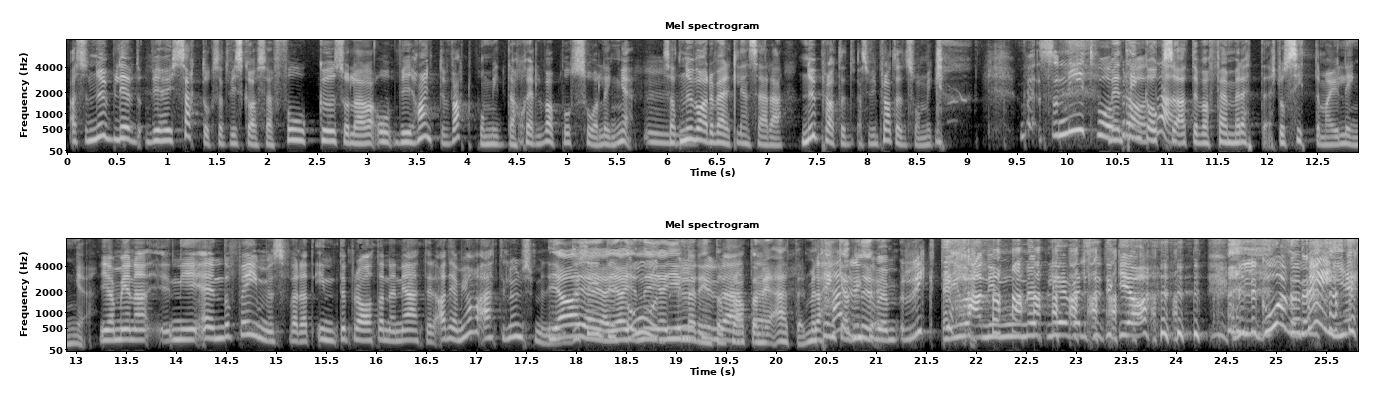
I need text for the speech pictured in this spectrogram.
Alltså nu blev, vi har ju sagt också att vi ska ha så fokus och, la- och vi har inte varit på middag själva på så länge. Mm. Så att nu var det verkligen så här, nu pratade alltså vi pratade så mycket. Så ni två Men pratar? tänk också att det var fem rätter, då sitter man ju länge. Jag menar, ni är ändå famous för att inte prata när ni äter. Men jag har ätit lunch med dig. Ja, du ja, säger ja, inte jag- ett nej, ord jag gillar inte att prata när jag äter. Men det tänk här att är liksom nu- en riktig honeymoon-upplevelse tycker jag. Vill du gå med mig?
